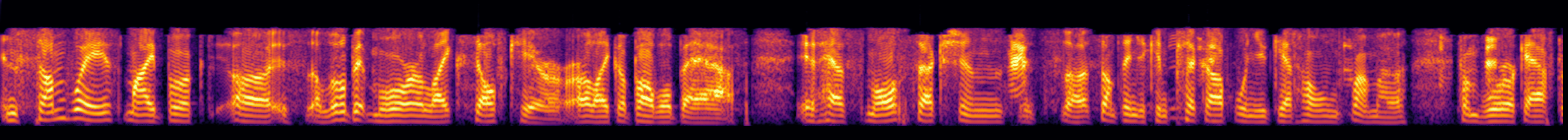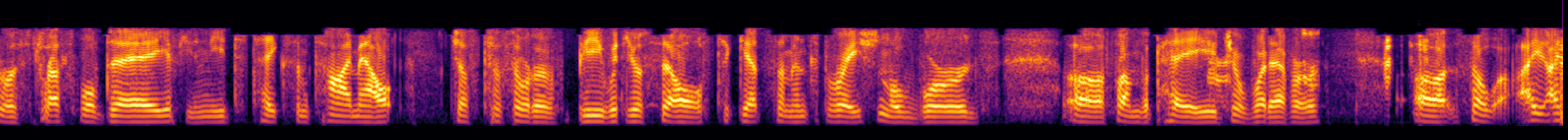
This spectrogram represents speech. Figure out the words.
in some ways, my book uh, is a little bit more like self-care or like a bubble bath. It has small sections. It's uh, something you can pick up when you get home from a from work after a stressful day. If you need to take some time out just to sort of be with yourself to get some inspirational words uh, from the page or whatever. Uh, so I, I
